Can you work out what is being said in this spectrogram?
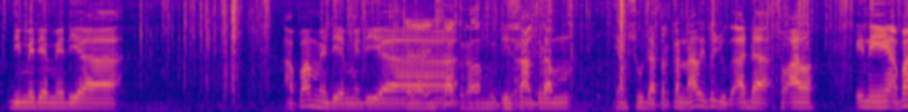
di media-media apa media-media Instagram gitu ya. Instagram yang sudah terkenal itu juga ada soal ini apa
